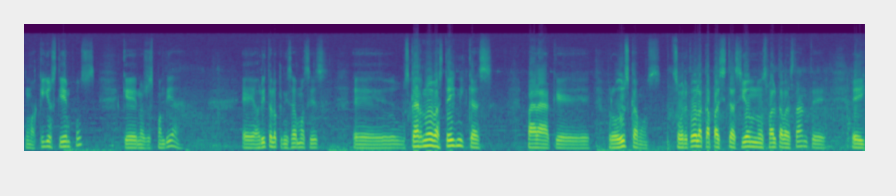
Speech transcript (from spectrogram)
como aquellos tiempos que nos respondía. Eh, ahorita lo que necesitamos es eh, buscar nuevas técnicas para que produzcamos. Sobre todo la capacitación nos falta bastante eh, y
